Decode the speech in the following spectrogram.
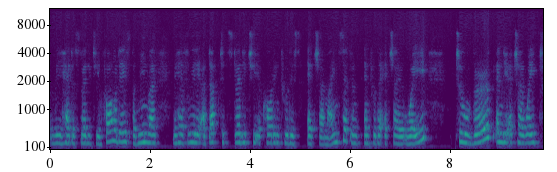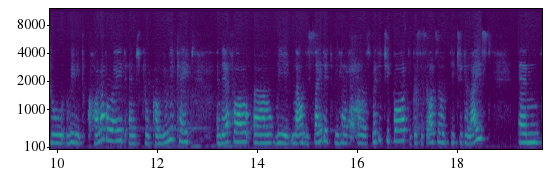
we had a strategy in former days, but meanwhile we have really adapted strategy according to this agile mindset and, and to the agile way to work and the agile way to really to collaborate and to communicate. And therefore, uh, we now decided we have a strategy board. This is also digitalized and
